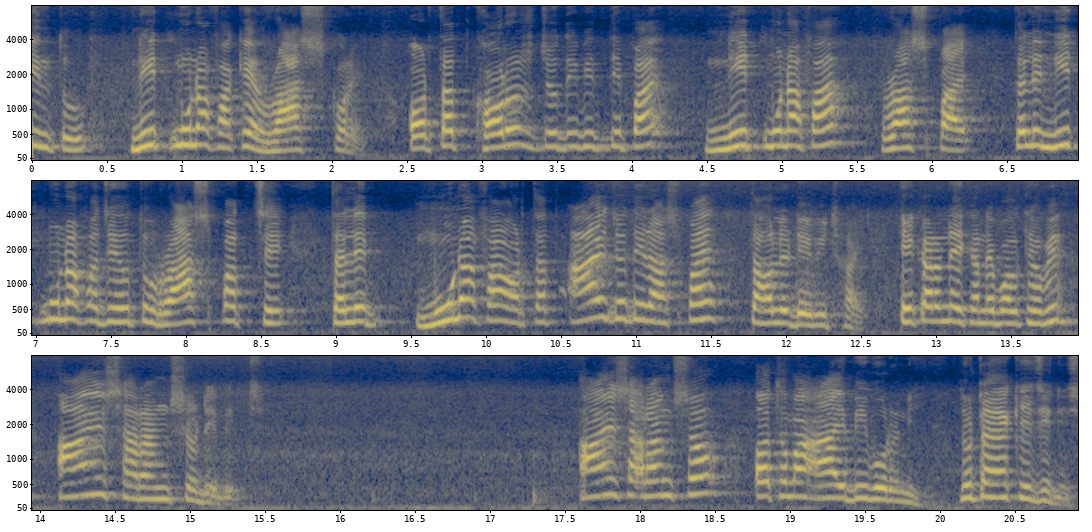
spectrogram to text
কিন্তু নিট মুনাফাকে হ্রাস করে, অর্থাৎ খরচ যদি বৃদ্ধি পায়, নিট মুনাফা হ্রাস পায়। তাহলে নিট মুনাফা যেহেতু হ্রাস পাচ্ছে, তাহলে মুনাফা অর্থাৎ আয় যদি হ্রাস পায়, তাহলে ডেবিট হয়। এ কারণে এখানে বলতে হবে, আয় সারাংশ ডেবিট আয় সারাংশ অথবা আয় বিবরণী, দুটো একই জিনিস।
